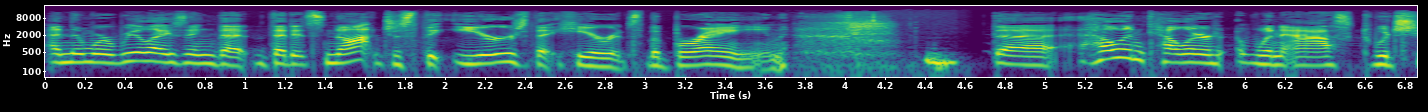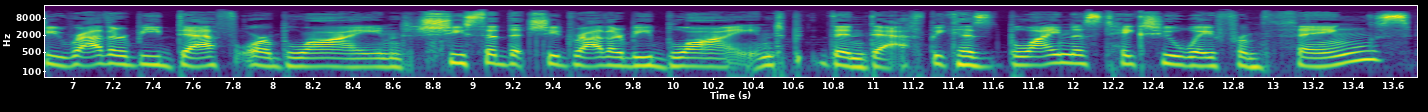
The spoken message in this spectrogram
and then we're realizing that that it's not just the ears that hear; it's the brain. The Helen Keller, when asked would she rather be deaf or blind, she said that she'd rather be blind than deaf because blindness takes you away from things,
